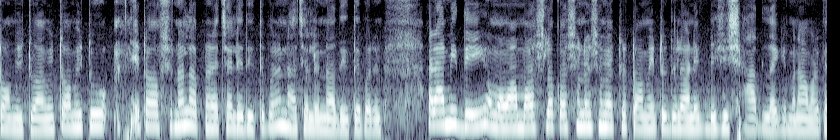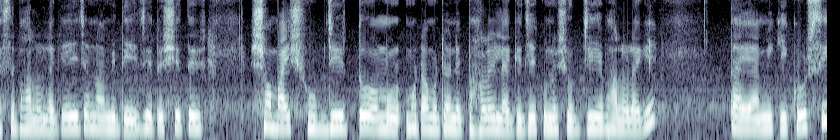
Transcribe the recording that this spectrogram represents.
টমেটো। আমি টমেটো, এটা অপশনাল আপনারা চাইলে দিতে পারেন, না চাইলে না দিতে পারেন। আর আমি দিই মশলা কষানোর সময় একটা টমেটো দিলে অনেক বেশি স্বাদ লাগে মানে আমার কাছে ভালো লাগে, এই জন্য আমি দিই। যেহেতু শীতের সময় সবজির তো মোটামুটি অনেক ভালোই লাগে, যে কোনো সবজি ভালো লাগে। তাই আমি কি করছি,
